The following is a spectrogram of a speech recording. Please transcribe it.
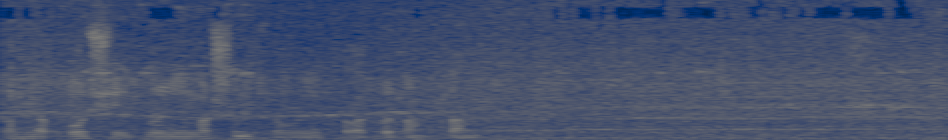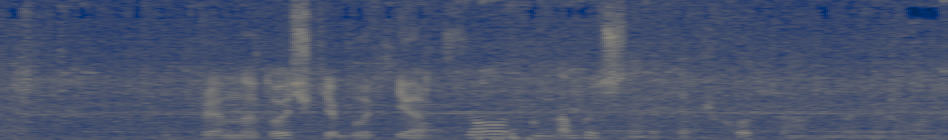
Там на площадь бронемашинка выехала, кто там танк. Прям на точке блокиар. Ну, вот обычная такая пехота бронированная.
